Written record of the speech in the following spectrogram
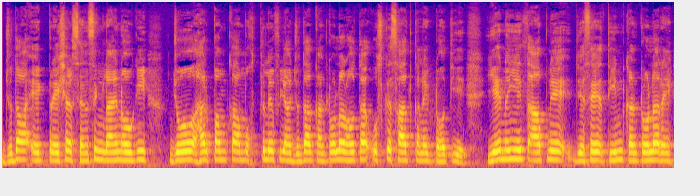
जुदा एक प्रेशर सेंसिंग लाइन होगी, जो हर पंप का मुख्तलिफ़ या जुदा कंट्रोलर होता है, उसके साथ कनेक्ट होती है। ये नहीं है तो आपने जैसे तीन कंट्रोलर हैं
